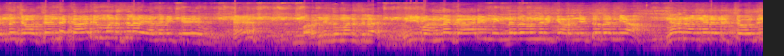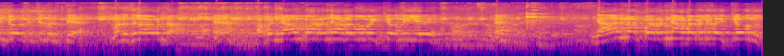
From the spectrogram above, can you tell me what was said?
എന്ന് ചോദിച്ചതിന്റെ കാര്യം മനസ്സിലായ നിനക്ക്? പറഞ്ഞത് മനസ്സിലായി. നീ വന്ന കാര്യം ഇന്നതാണെന്ന് എനിക്ക് അറിഞ്ഞിട്ട് തന്നെയാ. ഞാൻ അങ്ങനെ ഒരു ചോദ്യം ചോദിച്ചു നിർത്തിയ. മനസ്സിലാവണ്ട? ഏഹ് അപ്പൊ ഞാൻ പറഞ്ഞ അളവ് ഞാൻ പറഞ്ഞ അളവിൽ വെക്കോന്ന്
